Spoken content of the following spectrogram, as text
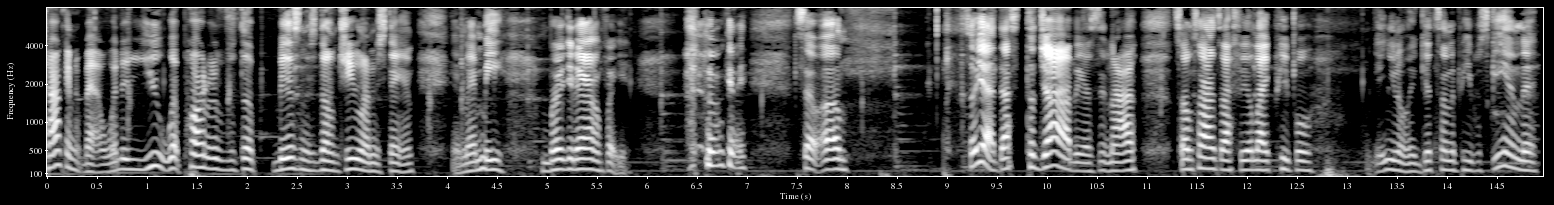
talking about. What are you? What part of the business don't you understand? And let me break it down for you. okay, so um, so yeah, that's the job is, and I sometimes I feel like people, you know, it gets under people's skin that.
